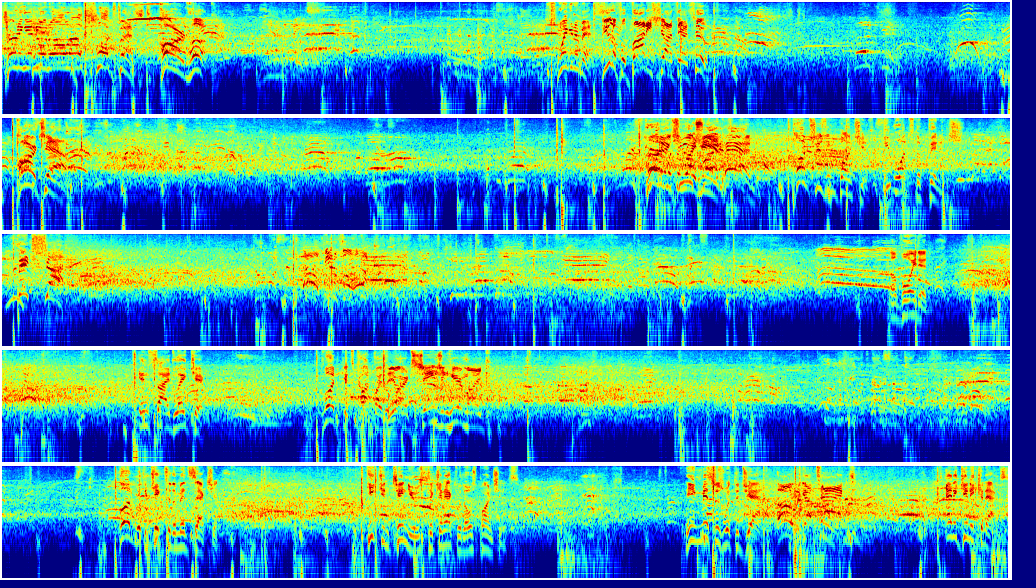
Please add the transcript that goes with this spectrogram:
Turning into an all-out slugfest. Hard hook. Swing and a miss. Beautiful body shot there, too. Hard jab. Hurt with the right hand. hand. Punches and bunches. He wants the finish. Big shot. Avoided. Inside leg kick. Blood gets caught by the They are exchanging here, Mike. Blood with the kick to the midsection. He continues to connect with those punches. He misses with the jab. Oh, we got tagged. And again he connects.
